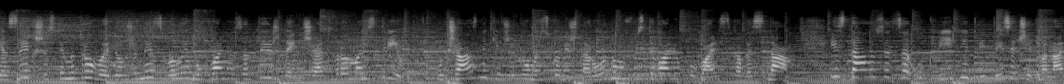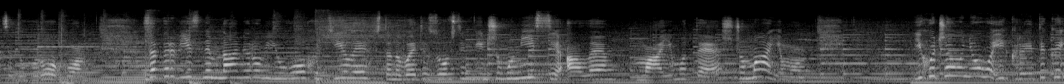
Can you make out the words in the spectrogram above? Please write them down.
язик шестиметрової довжини звели буквально за тиждень четверо майстрів, учасників Житомирського міжнародного фестивалю Ковальська весна. І сталося це у квітні 2012 року. За первісним наміром його хотіли встановити зовсім в іншому місці, але маємо те, що маємо. І хоча у нього і критики,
